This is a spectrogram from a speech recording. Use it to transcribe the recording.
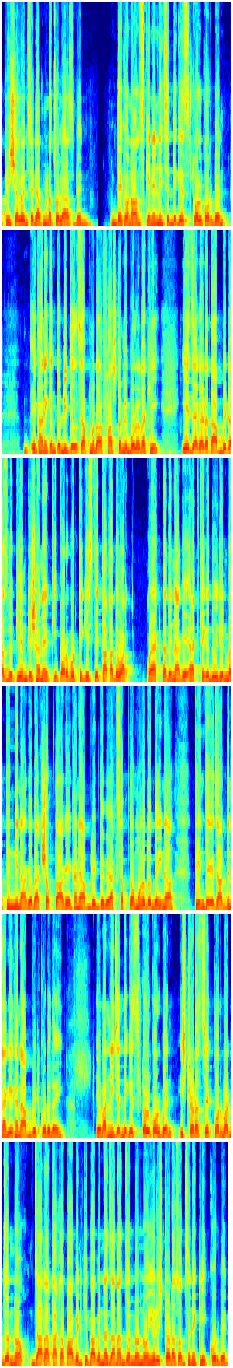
official ওয়েবসাইটে আপনারা চলে আসবেন। দেখুন অন স্ক্রিনের নিচের দিকে স্ক্রল করবেন। এখানে কিন্তু ডিটেলসে আপনারা ফার্স্ট আমি বলে রাখি, এই জায়গাটাতে আপডেট আসবে পিএম কিষাণের কি পরবর্তী কিস্তির টাকা দেওয়ার কয়েকটা দিন আগে, এক থেকে দুই দিন বা তিন দিন আগে বা এক সপ্তাহ আগে এখানে আপডেট দেবে। এক সপ্তাহ মূলত দেই না, তিন থেকে চার দিন আগে এখানে আপডেট করে দেয়। এবার নিচের দিকে স্ক্রল করবেন স্ট্যাটাস চেক করবার জন্য যারা টাকা পাবেন কি পাবেন না জানার জন্য নো স্ট্যাটাস অপশানে ক্লিক করবেন।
